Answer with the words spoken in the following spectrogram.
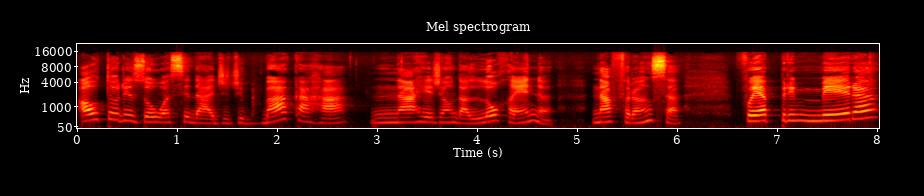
autorizou a cidade de Baccarat, na região da Lorraine, na França, foi a primeira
